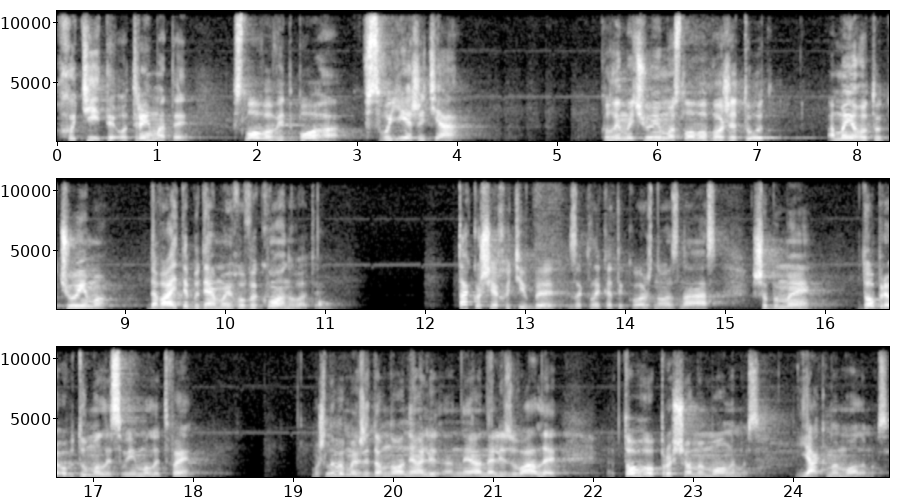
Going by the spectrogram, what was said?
Хотіти отримати Слово від Бога в своє життя. Коли ми чуємо Слово Боже тут, а ми його тут чуємо, давайте будемо його виконувати. Також я хотів би закликати кожного з нас, щоб ми добре обдумали свої молитви. Можливо, ми вже давно не аналізували того, про що ми молимось, як ми молимося.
